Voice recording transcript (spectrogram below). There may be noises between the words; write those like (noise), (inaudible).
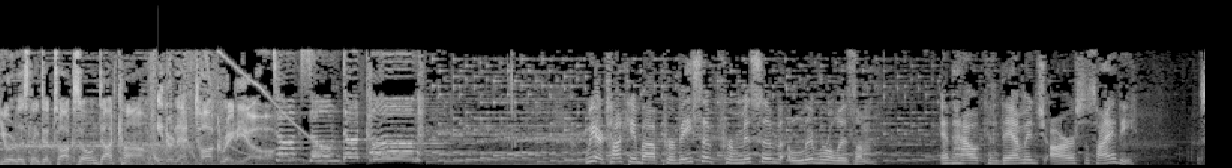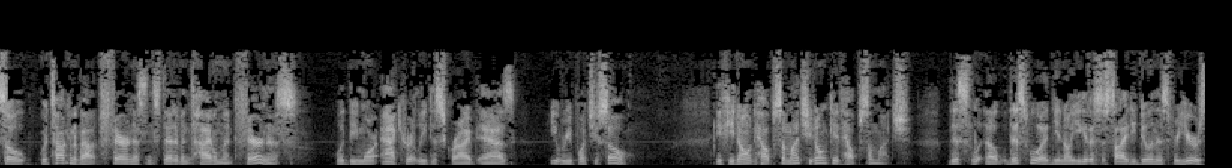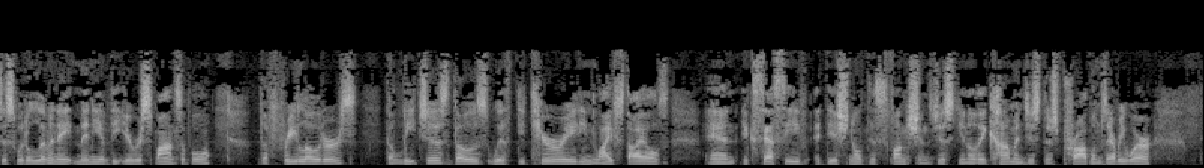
You're listening to TalkZone.com. Internet Talk Radio. TalkZone.com. We are talking about pervasive permissive liberalism and how it can damage our society. So we're talking about fairness instead of entitlement. Fairness would be more accurately described as you reap what you sow. If you don't help so much, you don't get help so much. This uh, this would, you know, you get a society doing this for years. This would eliminate many of the irresponsible, the freeloaders, the leeches, those with deteriorating lifestyles and excessive additional dysfunctions. Just, you know, they come and just there's problems everywhere.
